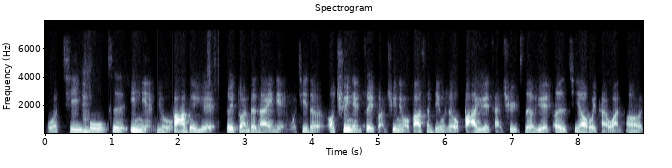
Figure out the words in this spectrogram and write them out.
我几乎是一年有八个月，嗯、最短的那一年我记得哦，去年最短，去年我爸生病，我说我八月才去，十二月二十七号回台湾，呃，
